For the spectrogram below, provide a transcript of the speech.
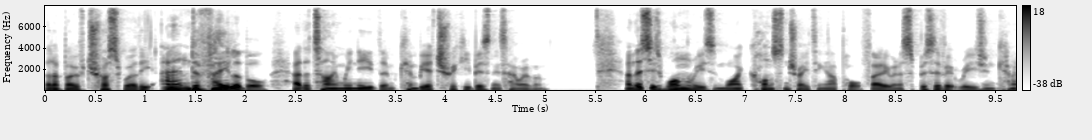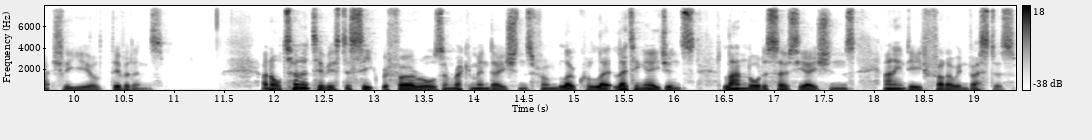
that are both trustworthy and available at the time we need them can be a tricky business, however. And this is one reason why concentrating our portfolio in a specific region can actually yield dividends. An alternative is to seek referrals and recommendations from local letting agents, landlord associations, and indeed fellow investors.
